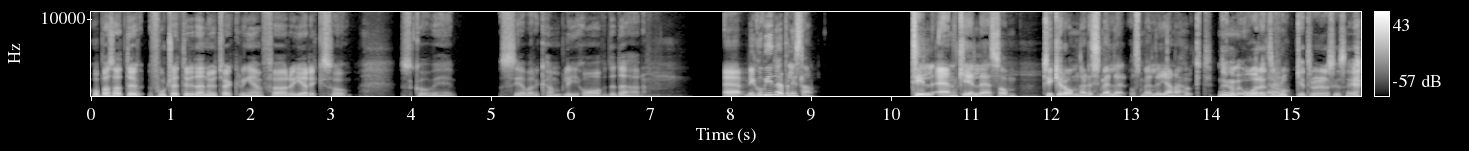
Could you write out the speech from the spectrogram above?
hoppas att det fortsätter i den utvecklingen för Erik så ska vi se vad det kan bli av det där. Eh, vi går vidare på listan. Till en kille som tycker om när det smäller och smäller gärna högt. Nu kommer årets Ja. rookie tror jag jag ska säga.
